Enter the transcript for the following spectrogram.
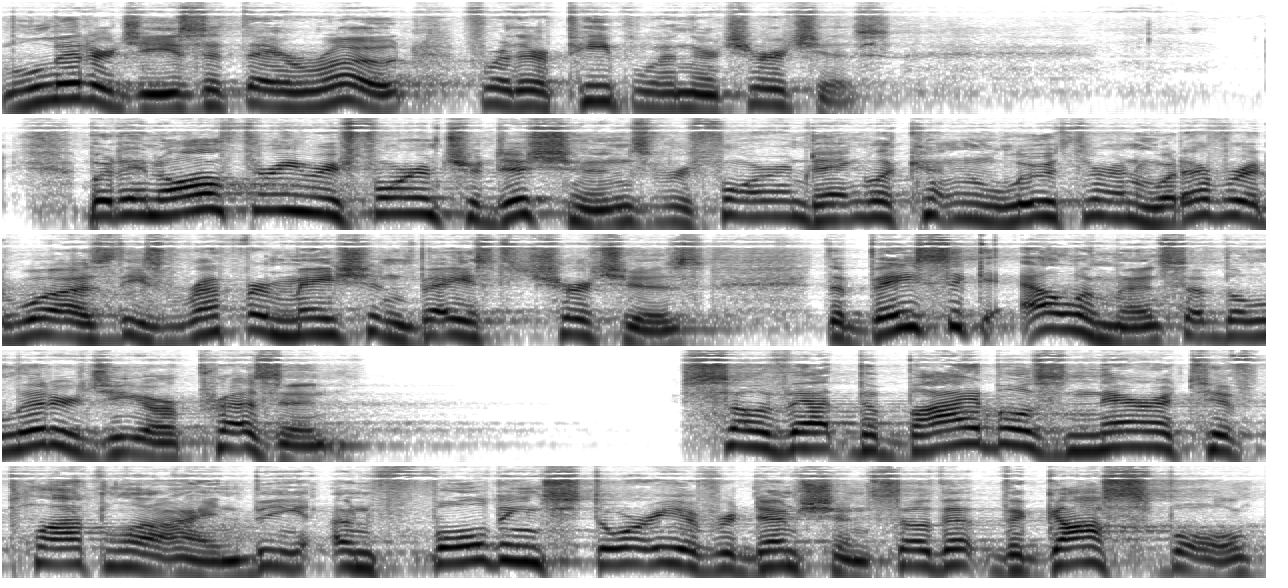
liturgies that they wrote for their people in their churches. But in all three Reformed traditions, Reformed, Anglican, Lutheran, whatever it was, these Reformation based churches, the basic elements of the liturgy are present so that the Bible's narrative plot line, the unfolding story of redemption, so that the gospel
